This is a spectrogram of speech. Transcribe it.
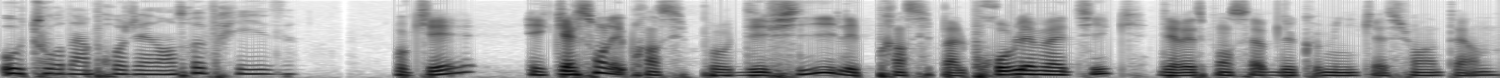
autour d'un projet d'entreprise. Ok. Et quels sont les principaux défis, les principales problématiques des responsables de communication interne?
